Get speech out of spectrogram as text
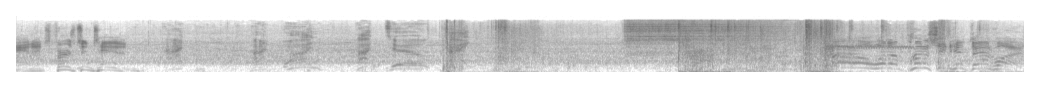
And it's first and ten. Hot. Hot one. Hot two. Right. Oh, what a punishing hit that was.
